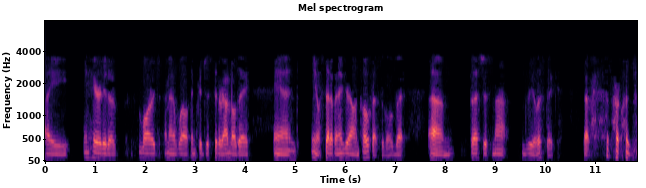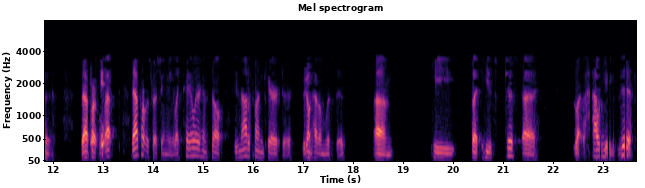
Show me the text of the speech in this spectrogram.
a inherited a large amount of wealth and could just sit around all day and you know set up an Edgar Allan Poe festival, but um, but that's just not realistic. That part was uh, that part that that part was frustrating to me. Like Taylor himself, he's not a fun character. We don't have him listed. Um, he, but he's just uh, like, how he exists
